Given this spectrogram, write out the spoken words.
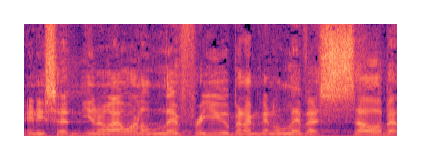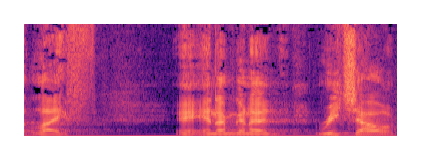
and he said, You know, I want to live for you, but I'm going to live a celibate life. And I'm going to reach out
